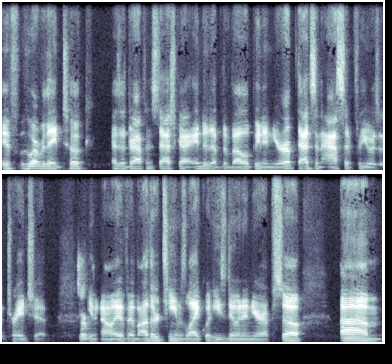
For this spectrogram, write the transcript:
if whoever they took as a draft and stash guy ended up developing in Europe, that's an asset for you as a trade chip. Sure. You know, if, if other teams like what he's doing in Europe. So um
